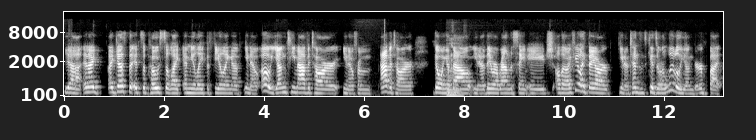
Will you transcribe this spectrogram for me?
yeah, and I I guess that it's supposed to like emulate the feeling of you know oh young Team Avatar you know from Avatar going Mhm. about you know they were around the same age although I feel like they are you know Tenzin's kids are a little younger but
